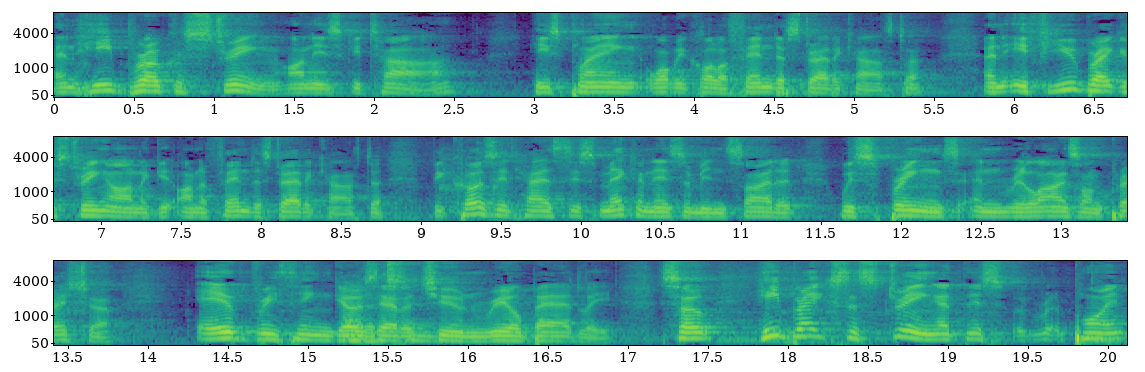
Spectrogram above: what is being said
and he broke a string on his guitar. He's playing what we call a Fender Stratocaster, and if you break a string on a, on a Fender Stratocaster, because it has this mechanism inside it with springs and relies on pressure, everything goes Out out of of tune real badly. So he breaks the string at this point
